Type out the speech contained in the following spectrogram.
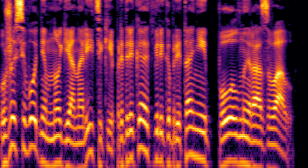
Уже сегодня многие аналитики предрекают Великобритании полный развал –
